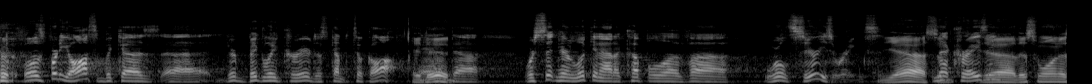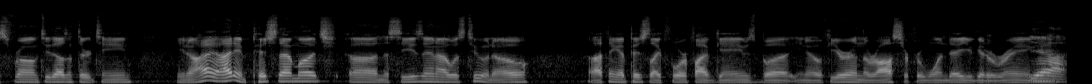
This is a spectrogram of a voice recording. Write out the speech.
well, it's pretty awesome because uh, your big league career just kind of took off. It and, did. Uh, we're sitting here looking at a couple of uh, World Series rings. Yeah, so, isn't that crazy? Yeah, this one is from 2013. You know, I, I didn't pitch that much uh, in the season. I was two and zero. I think I pitched like four or five games, but you know, if you're in the roster for one day, you get a ring. Yeah. And,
